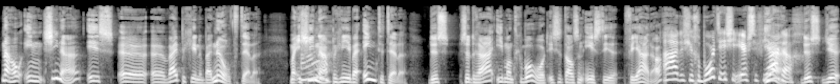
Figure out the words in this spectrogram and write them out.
Nou, in China is, eh, eh, wij beginnen bij nul te tellen. Maar in China Ah. begin je bij één te tellen. Dus zodra iemand geboren wordt, is het al zijn eerste verjaardag. Ah, dus je geboorte is je eerste verjaardag. Ja, dus je,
